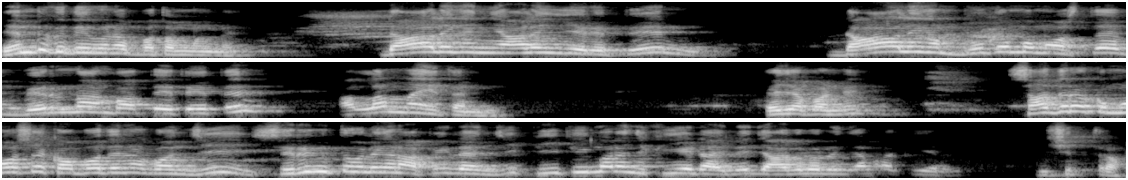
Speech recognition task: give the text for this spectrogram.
ఎందుకు దిగున బతం ఉన్నాయి డాలింగ జ్ఞాలం చేరితే డాలింగ భూకంపం వస్తే బెర్నాన్ బాత అయితే అల్లన్న అవుతండి. ఏ చెప్పండి? సదరకు మోస కబ్బోదిన గొంజి సిరింతులిగ నా పీలంజి పీపీ మరంజి కియడాయిలే జాగలో నుంచి కియడు. విచిత్రం.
